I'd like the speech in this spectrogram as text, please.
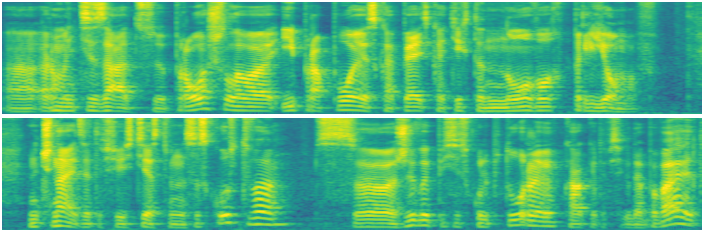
э, романтизацию прошлого и про поиск опять каких-то новых приемов. Начинается это все, естественно, с искусства, с живописи, скульптуры, как это всегда бывает.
